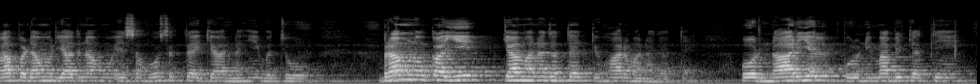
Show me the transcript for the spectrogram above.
आप पढ़ाओ और याद ना हो, ऐसा हो सकता है क्या? नहीं बच्चों। ब्राह्मणों का ये क्या माना जाता है? त्योहार माना जाता है। और नारियल पूर्णिमा भी कहते हैं।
